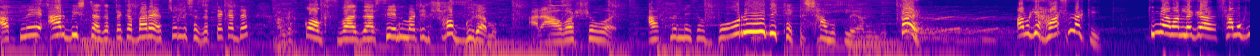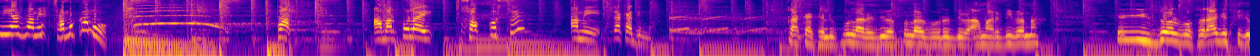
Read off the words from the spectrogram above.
আপনি আর বিশ হাজার টাকা বাড়ায় চল্লিশ হাজার টাকা দেন আমরা কক্সবাজার সেন্ট মার্টিন সব ঘুরামু। আর আবার সময় আপনার লেখা বড় দেখে একটা শামুক লই আমি হেই, আমি কি হাঁস নাকি? তুমি আমার লেখা শামুক নিয়ে আসবে আমি শামুক খামো? থাক আমার পোলাই শখ করছে আমি টাকা দিব টাকা খালি পোলারে দিবা পোলার বউরে দিবা আমার দিবা না। এই দশ বছর আগে থেকে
